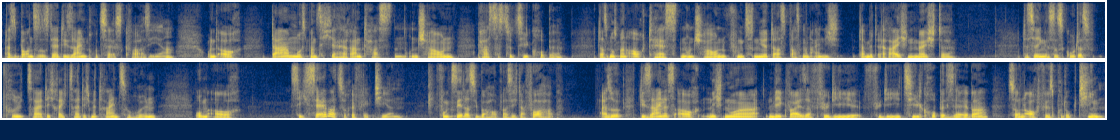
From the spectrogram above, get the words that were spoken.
Also bei uns ist es der Designprozess quasi, ja. Und auch da muss man sich ja herantasten und schauen, passt das zur Zielgruppe? Das muss man auch testen und schauen, funktioniert das, was man eigentlich damit erreichen möchte. Deswegen ist es gut, das frühzeitig, rechtzeitig mit reinzuholen, um auch sich selber zu reflektieren. Funktioniert das überhaupt, was ich davor habe? Also Design ist auch nicht nur ein Wegweiser für die, für die Zielgruppe selber, sondern auch fürs Produktteam.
